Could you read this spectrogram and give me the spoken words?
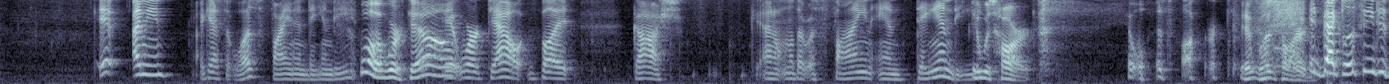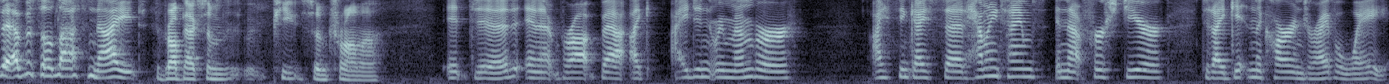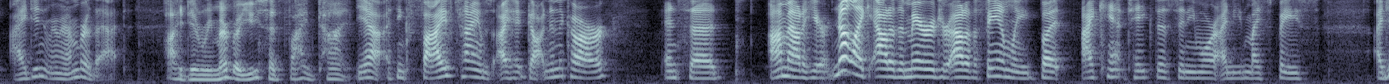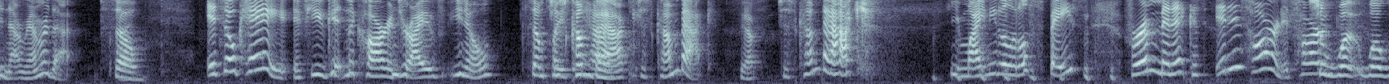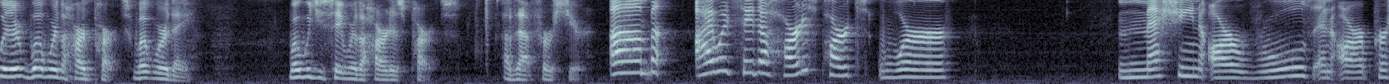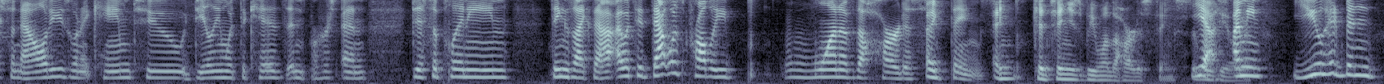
it I mean, I guess it was fine and dandy. well, it worked out. It worked out, but gosh, I don't know that it was fine and dandy. it was hard. it was hard. It was hard. In fact, listening to the episode last night, It brought back some some trauma. It did, and it brought back like I didn't remember. I think I said how many times in that first year did I get in the car and drive away? I didn't remember that. I didn't remember. You said five times. Yeah, I think five times I had gotten in the car and said, "I'm out of here." Not like out of the marriage or out of the family, but I can't take this anymore. I need my space. I did not remember that. So, it's okay if you get in the car and drive, you know, someplace Just come have- back. Just come back. Yep. just come back. you might need a little space for a minute because it is hard. It's hard. So what what were what were the hard parts? What were they? What would you say were the hardest parts of that first year? Um, I would say the hardest parts were meshing our rules and our personalities when it came to dealing with the kids and pers- and disciplining things like that. I would say that was probably one of the hardest And- things. And continues to be one of the hardest things. yes, I with. mean, you had been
